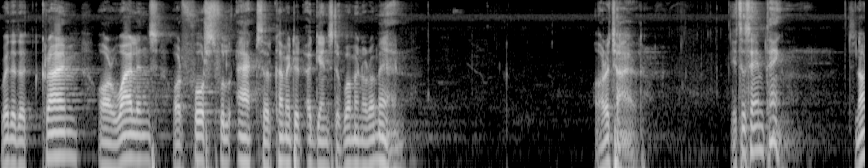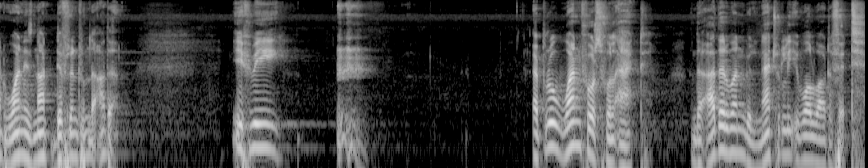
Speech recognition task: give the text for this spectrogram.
whether the crime or violence or forceful acts are committed against a woman or a man or a child, it's the same thing. It's not… one is not different from the other. If we approve one forceful act, the other one will naturally evolve out of it.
